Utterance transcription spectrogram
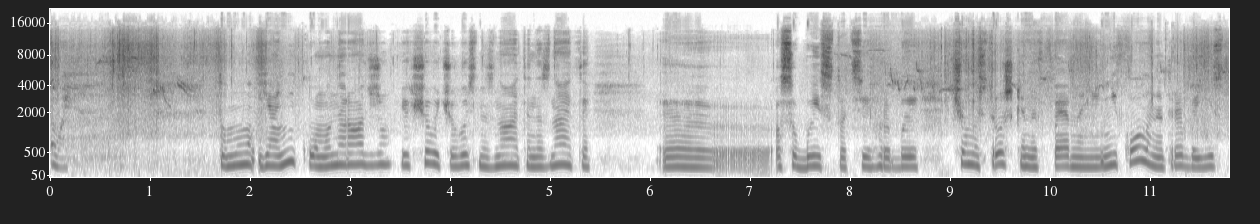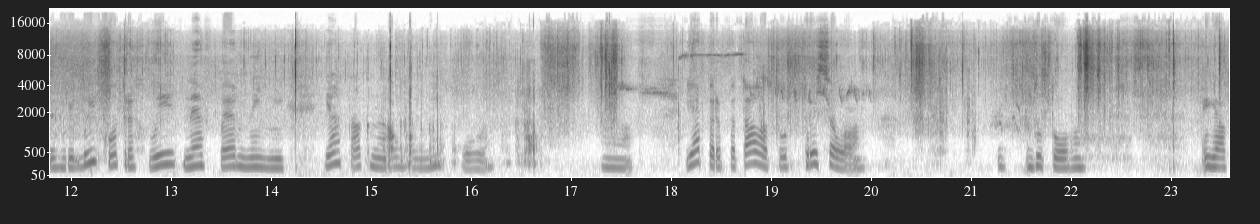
ой. Тому я нікому не раджу. Якщо ви чогось не знаєте, не знаєте е, особисто ці гриби, чомусь трошки не впевнені, ніколи не треба їсти гриби, котрих ви не впевнені. Я так не роблю ніколи. От. Я перепитала тут три села до того, як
